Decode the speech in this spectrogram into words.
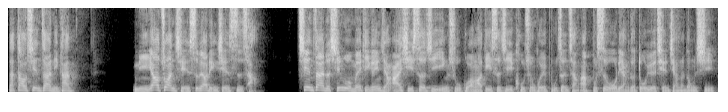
那到现在你看，你要赚钱是不是要领先市场？现在的新闻媒体跟你讲，IC 设计迎曙光啊，第四季库存回补正常啊，不是我两个多月前讲的东西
